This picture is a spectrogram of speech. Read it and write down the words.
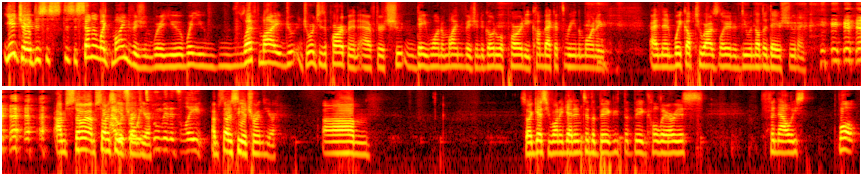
Yeah, Joe, this is this is sounding like Mind Vision, where you where you left my Ge- George's apartment after shooting day one of Mind Vision to go to a party, come back at three in the morning, and then wake up two hours later to do another day of shooting. I'm starting. I'm starting to see a trend only here. two minutes late. I'm starting to see a trend here. Um. So I guess you want to get into the big, the big hilarious finale. Well,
